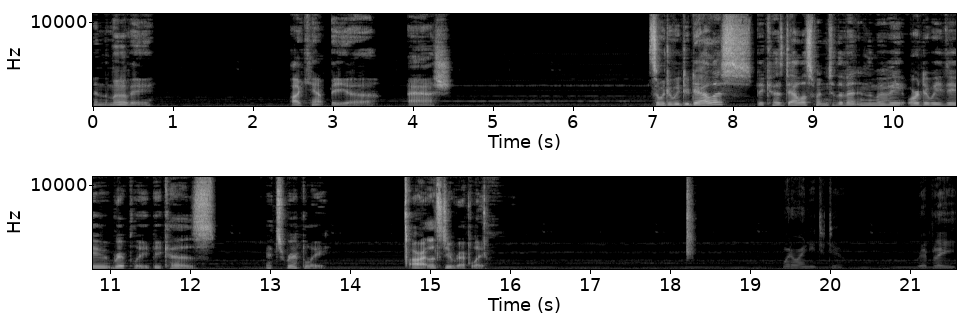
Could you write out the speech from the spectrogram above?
in the movie. I can't be uh, Ash. So do we do Dallas because Dallas went into the vent in the movie, or do we do Ripley because it's Ripley? All right, let's do Ripley. What do I need to do? Ripley,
